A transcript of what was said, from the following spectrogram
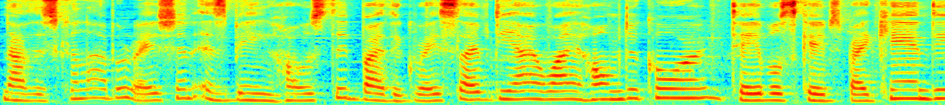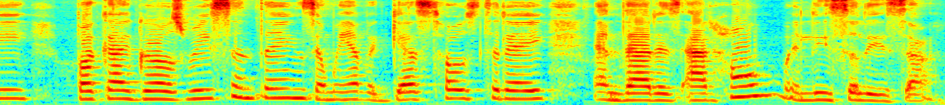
Now, this collaboration is being hosted by the Grace Life DIY Home Decor, Tablescapes by Candy, Buckeye Girls Recent Things, and we have a guest host today, and that is At Home with Lisa Lisa.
